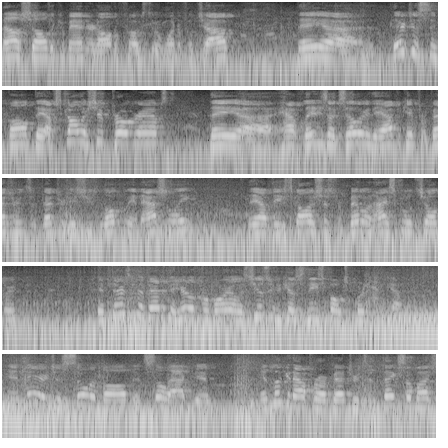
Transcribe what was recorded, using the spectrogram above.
Val Shaw, the commander, and all the folks do a wonderful job. They uh, they're just involved. They have scholarship programs. They uh, have Ladies Auxiliary. They advocate for veterans and veteran issues locally and nationally. They have these scholarships for middle and high school children. If there's an event at the Heroes Memorial, it's usually because these folks put it together. And they are just so involved and so active and looking out for our veterans. And thanks so much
